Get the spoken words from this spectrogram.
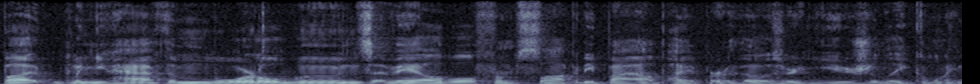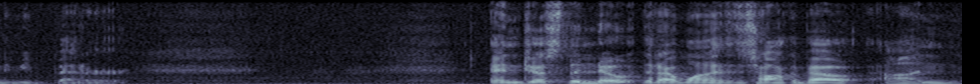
but when you have the mortal wounds available from Sloppity Bilepiper, those are usually going to be better. And just the note that I wanted to talk about on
